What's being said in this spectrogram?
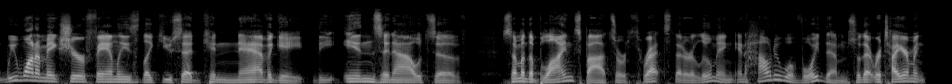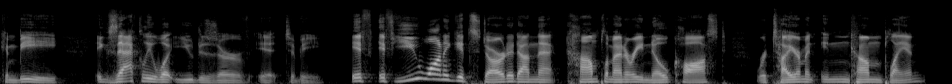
We want to make sure families, like you said, can navigate the ins and outs of some of the blind spots or threats that are looming and how to avoid them so that retirement can be exactly what you deserve it to be. If if you want to get started on that complimentary no cost retirement income plan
